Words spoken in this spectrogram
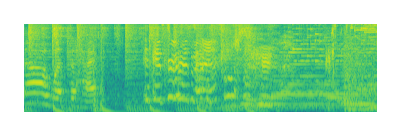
Ah, what the heck? It's Christmas.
